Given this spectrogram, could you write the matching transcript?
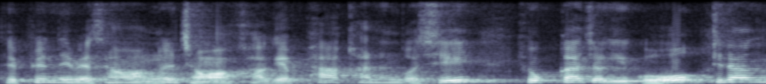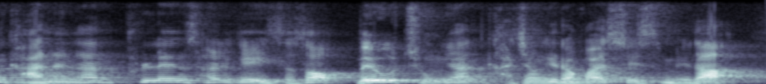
대표님의 상황을 정확하게 파악하는 것이 효과적이고 실현 가능한 플랜 설계에 있어서 매우 중요한 과정이라고 할 수 있습니다.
